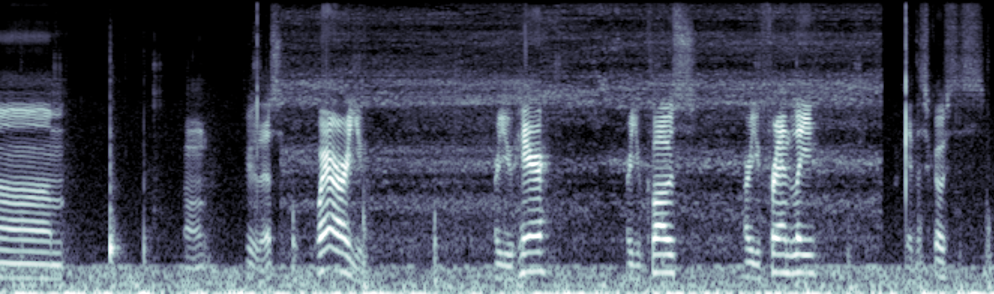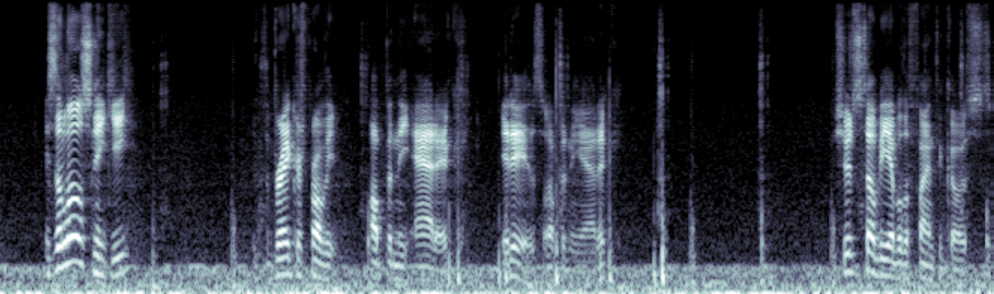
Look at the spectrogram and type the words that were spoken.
Um, don't do this. Where are you? Are you here? Are you close? Are you friendly? Okay, this ghost is... It's a little sneaky. The breaker's probably up in the attic. It is up in the attic. Should still be able to find the ghost.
